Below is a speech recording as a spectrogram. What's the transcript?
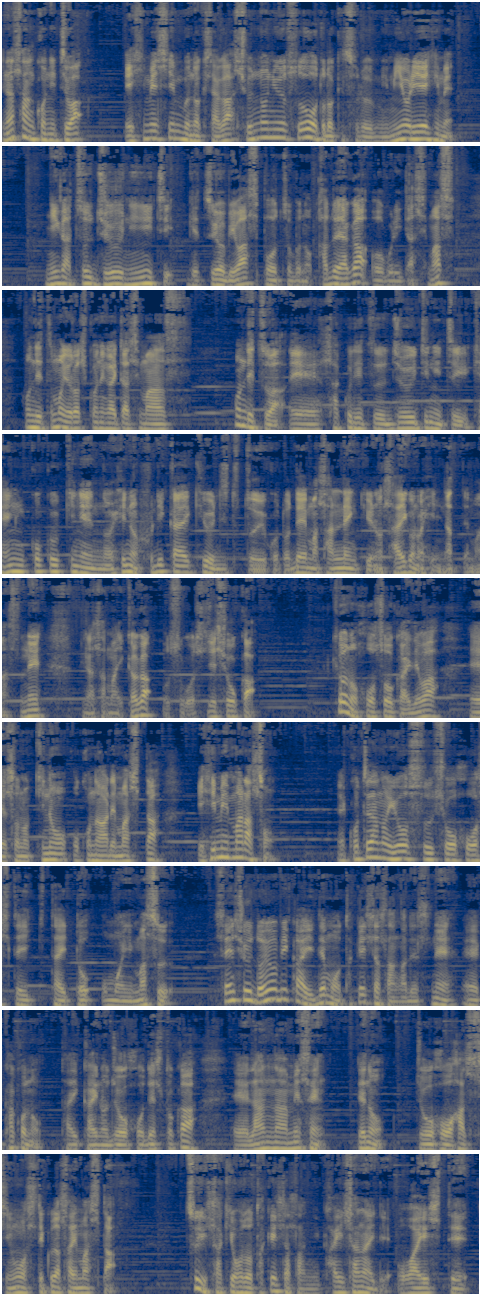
皆さんこんにちは。愛媛新聞の記者が旬のニュースをお届けする耳より愛媛。2月12日月曜日はスポーツ部の角谷がお送りいたします。本日もよろしくお願いいたします。本日は、えー、昨日11日建国記念の日の振り替え休日ということで、まあ、3連休の最後の日になってますね。皆様いかがお過ごしでしょうか今日の放送回では、えー、その昨日行われました愛媛マラソン、こちらの様子情報していきたいと思います。先週土曜日会でも竹下さんがですね、過去の大会の情報ですとか、ランナー目線での情報発信をしてくださいました。つい先ほど竹下さんに会社内でお会いして、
